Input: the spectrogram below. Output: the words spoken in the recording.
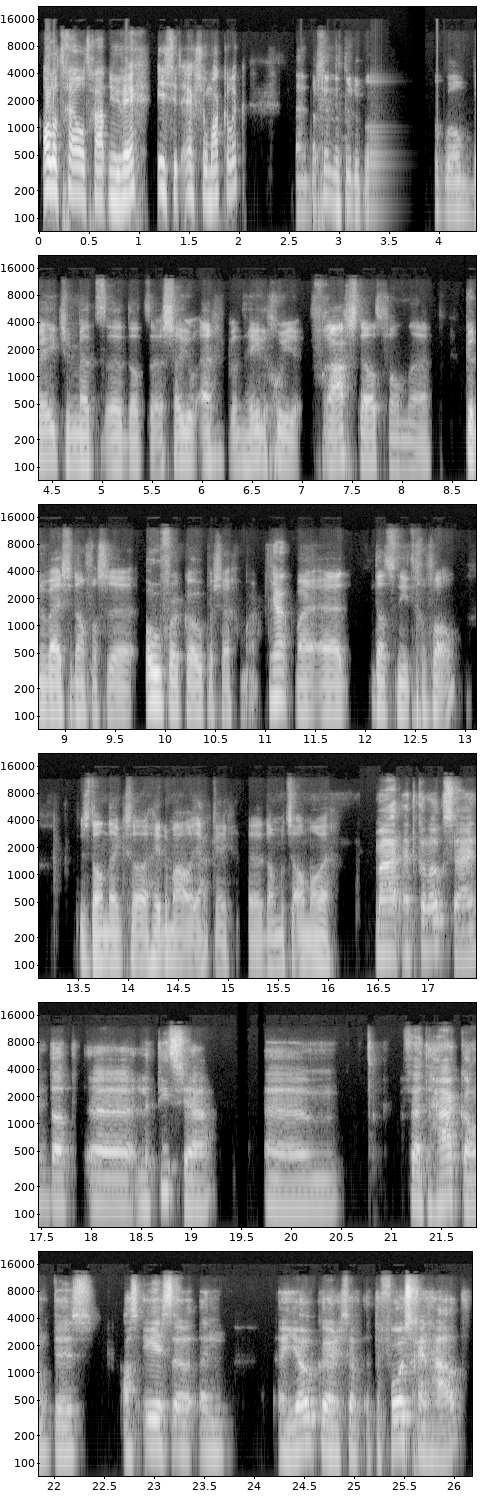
al het geld gaat nu weg. Is dit echt zo makkelijk? En het begint natuurlijk ook, ook wel een beetje met eh, dat eh Sayul eigenlijk een hele goede vraag stelt van... eh, kunnen wij ze dan van ze overkopen, zeg maar. Ja. Maar eh, dat is niet het geval. Dus dan denken ze helemaal, ja oké, dan moeten ze allemaal weg. Maar het kan ook zijn dat eh, Letitia ehm, vanuit haar kant dus als eerste een, een joker tevoorschijn haalt.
